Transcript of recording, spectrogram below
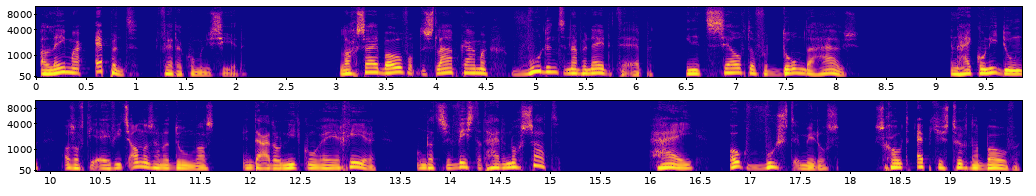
alleen maar append verder communiceerde. Lag zij boven op de slaapkamer woedend naar beneden te appen, in hetzelfde verdomde huis. En hij kon niet doen alsof hij even iets anders aan het doen was en daardoor niet kon reageren, omdat ze wist dat hij er nog zat. Hij, ook woest inmiddels, schoot appjes terug naar boven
